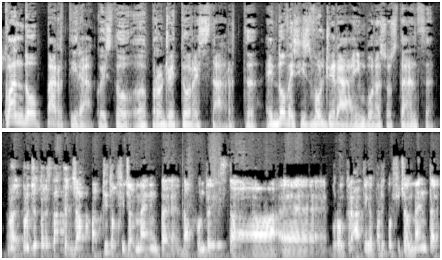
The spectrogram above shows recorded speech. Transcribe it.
Quando partirà questo uh, progetto Restart e dove si svolgerà in buona sostanza? Allora, il progetto Restart è già partito ufficialmente dal punto di vista eh, burocratico, è partito ufficialmente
